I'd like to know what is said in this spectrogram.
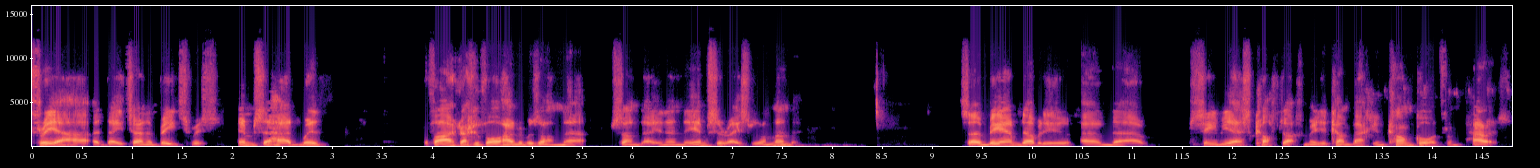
three hour at Daytona Beach, which IMSA had with the Firecracker 400 was on uh, Sunday, and then the IMSA race was on Monday. So BMW and uh, CBS coughed up for me to come back in Concorde from Paris.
